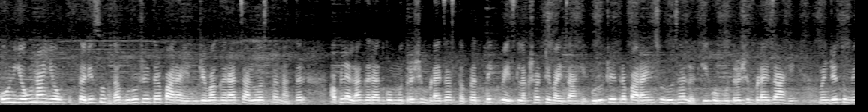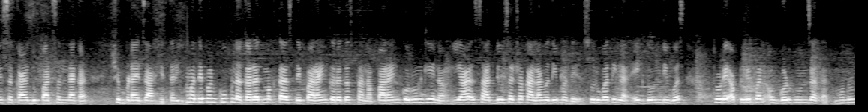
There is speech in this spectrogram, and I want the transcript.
कोण येऊ ना येऊ तरीसुद्धा गुरुचैत्र पारायण जेव्हा घरात चालू असताना तर आपल्याला घरात गोमूत्र शिंपडायचं असतं प्रत्येक वेळेस लक्षात ठेवायचं आहे. गुरुचैत्र पारायण सुरू झालं की गोमूत्र शिंपडायचं आहे. म्हणजे तुम्ही सकाळ दुपार संध्याकाळ शिंपडायचं आहे. तर मध्ये पण खूप नकारात्मकता असते. पारायण करत असताना पारायण करून घेणं या सात दिवसाच्या कालावधीमध्ये सुरुवातीला एक दोन दिवस थोडे आपले पण अवघड होऊन जातात. म्हणून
